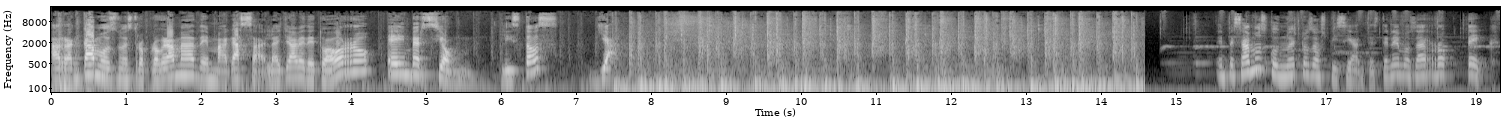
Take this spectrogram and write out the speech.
Arrancamos nuestro programa de Magasa, la llave de tu ahorro e inversión. ¿Listos? Ya. Empezamos con nuestros auspiciantes. Tenemos a Rocktech,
